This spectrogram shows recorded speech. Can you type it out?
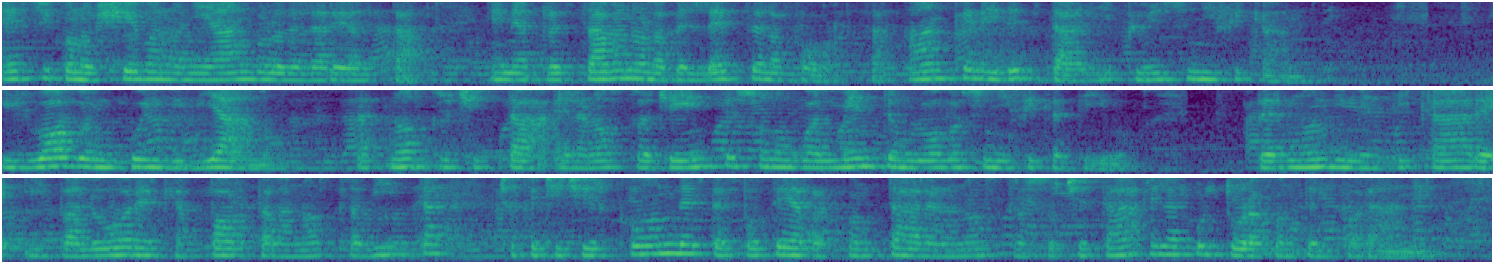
Essi conoscevano ogni angolo della realtà e ne apprezzavano la bellezza e la forza, anche nei dettagli più insignificanti. Il luogo in cui viviamo, la nostra città e la nostra gente sono ugualmente un luogo significativo, per non dimenticare il valore che apporta alla nostra vita ciò che ci circonda e per poter raccontare la nostra società e la cultura contemporanea.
